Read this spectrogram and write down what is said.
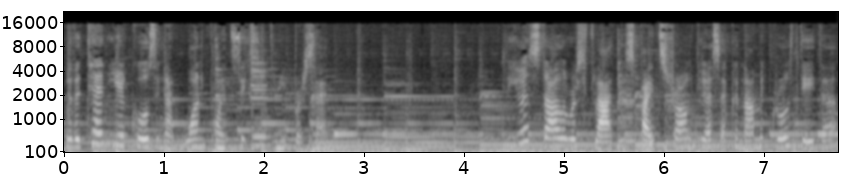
with a 10 year closing at 1.63%. US dollar was flat despite strong US economic growth data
